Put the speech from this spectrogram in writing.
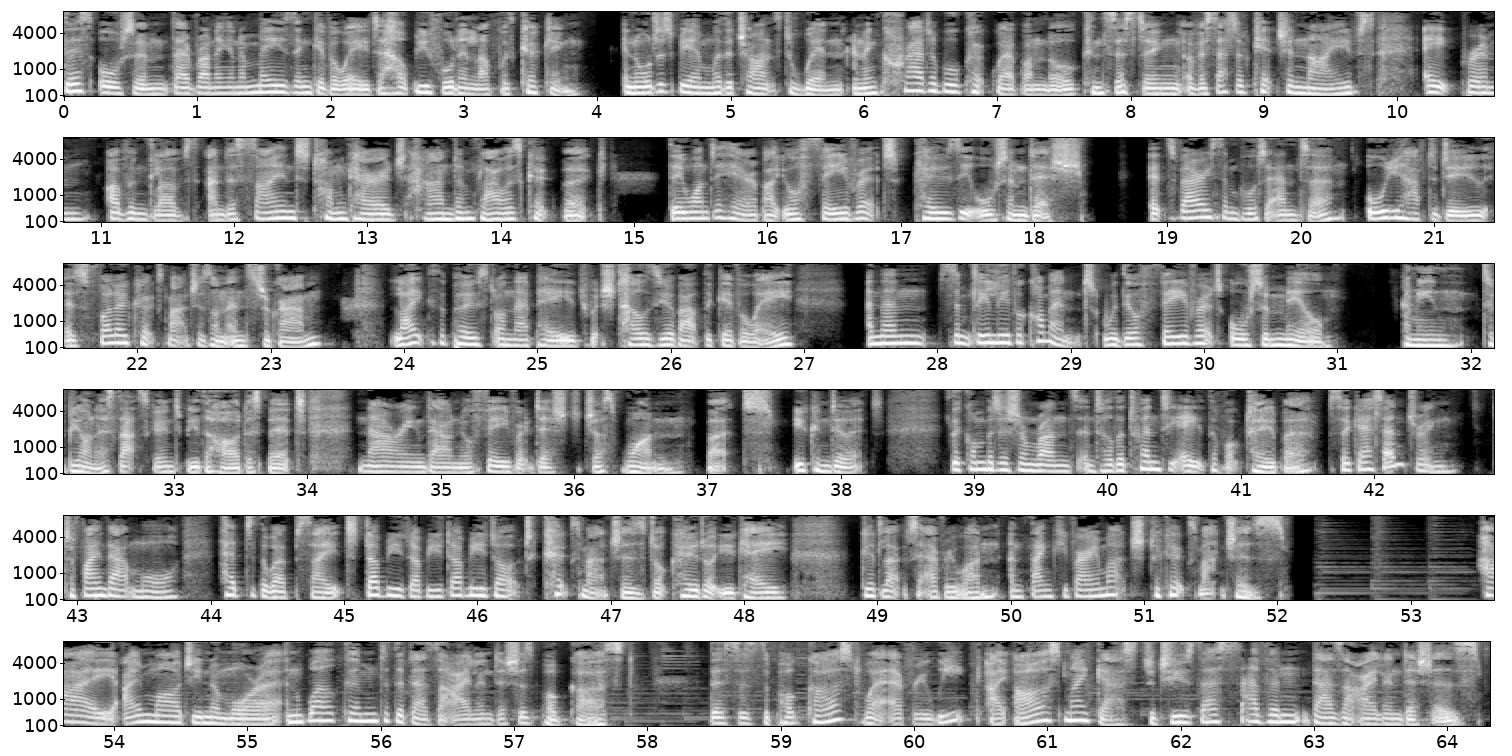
This autumn, they're running an amazing giveaway to help you fall in love with cooking in order to be in with a chance to win an incredible cookware bundle consisting of a set of kitchen knives, apron, oven gloves, and a signed Tom Kerridge Hand and Flowers cookbook, they want to hear about your favorite cozy autumn dish. It's very simple to enter. All you have to do is follow Cooks Matches on Instagram, like the post on their page, which tells you about the giveaway, and then simply leave a comment with your favorite autumn meal. I mean, to be honest, that's going to be the hardest bit, narrowing down your favorite dish to just one, but you can do it. The competition runs until the 28th of October, so get entering. To find out more, head to the website www.cooksmatches.co.uk. Good luck to everyone, and thank you very much to Cooks Matches. Hi, I'm Margie Nomura, and welcome to the Desert Island Dishes podcast. This is the podcast where every week I ask my guests to choose their seven desert island dishes.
